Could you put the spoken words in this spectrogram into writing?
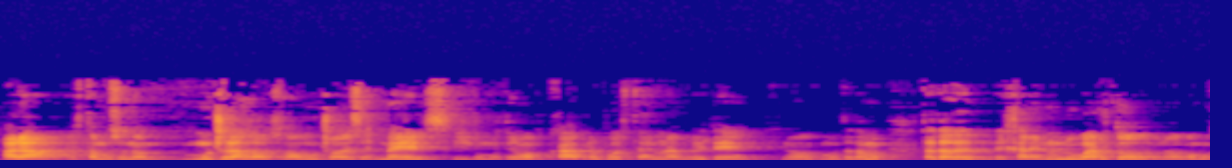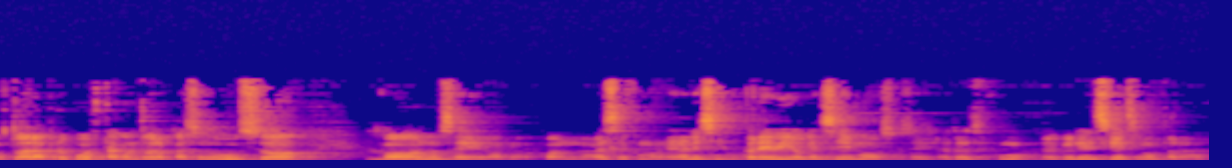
ahora estamos usando mucho las dos, ¿no? muchas veces mails y como tenemos cada propuesta en una PPT, ¿no? como tratamos, tratar de dejar en un lugar todo, ¿no? como toda la propuesta con todos los casos de uso, con, no sé, con, a veces como el análisis previo que hacemos, o sea, como lo que le decía, hacemos para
